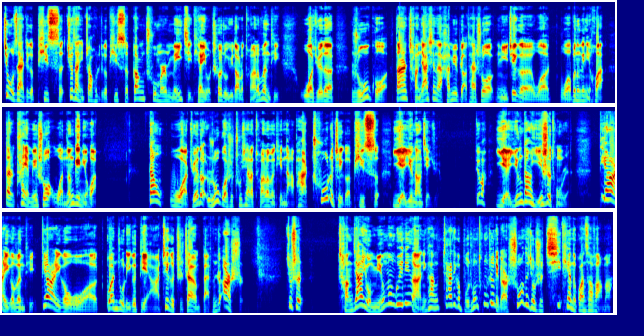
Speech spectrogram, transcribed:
就在这个批次，就在你召回这个批次刚出门没几天，有车主遇到了同样的问题。我觉得，如果当然厂家现在还没有表态说你这个我我不能给你换，但是他也没说我能给你换。但我觉得，如果是出现了同样的问题，哪怕出了这个批次，也应当解决。对吧？也应当一视同仁。第二一个问题，第二一个我关注了一个点啊，这个只占百分之二十，就是厂家有明文规定啊，你看它这个补充通知里边说的就是七天的观测法嘛。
